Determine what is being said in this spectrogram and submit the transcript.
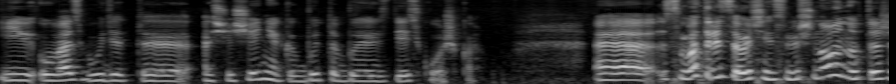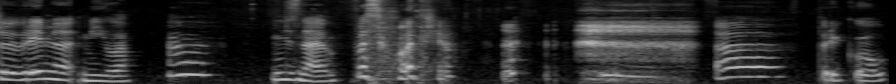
и у вас будет э, ощущение, как будто бы здесь кошка. Э, смотрится очень смешно, но в то же время мило. Не знаю, посмотрим. А, прикол.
